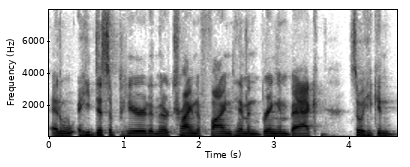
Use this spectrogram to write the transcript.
and he disappeared, and they're trying to find him and bring him back so he can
